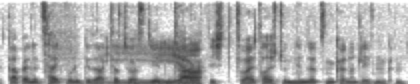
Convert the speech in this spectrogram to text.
Es gab ja eine Zeit, wo du gesagt hast, du hast jeden Ja. Tag dich zwei, drei Stunden hinsetzen können und lesen können.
